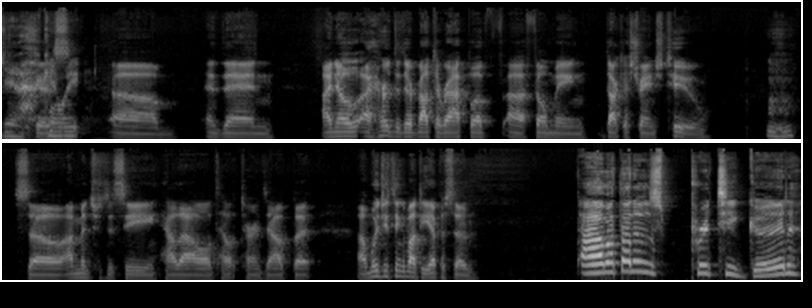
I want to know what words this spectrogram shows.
Yeah. Can't wait. Um, and then I know I heard that they're about to wrap up uh, filming Doctor Strange two. hmm So I'm interested to see how that all t- turns out. But um, what do you think about the episode? Um, I thought it was pretty good.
